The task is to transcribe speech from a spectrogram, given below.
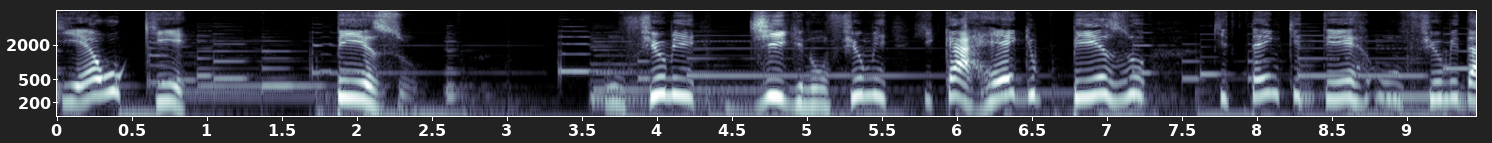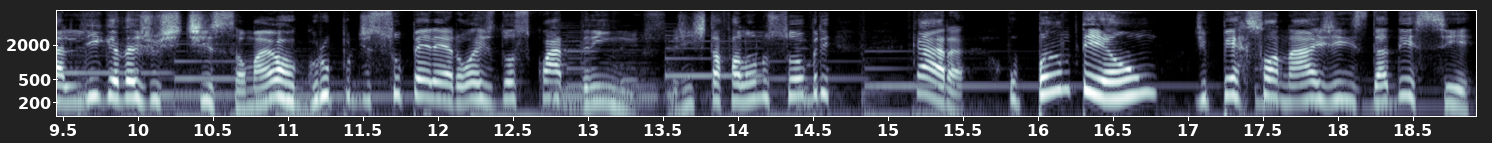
que é o que? Peso um filme digno, um filme que carregue o peso que tem que ter um filme da Liga da Justiça, o maior grupo de super-heróis dos quadrinhos. A gente tá falando sobre, cara, o panteão de personagens da DC.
